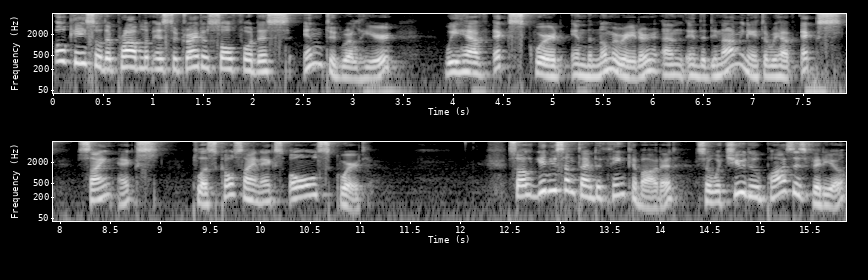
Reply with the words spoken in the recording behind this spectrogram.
Okay, so the problem is to try to solve for this integral here we have x squared in the numerator and in the denominator we have x sine x plus cosine x all squared. So I'll give you some time to think about it. So what you do, pause this video,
